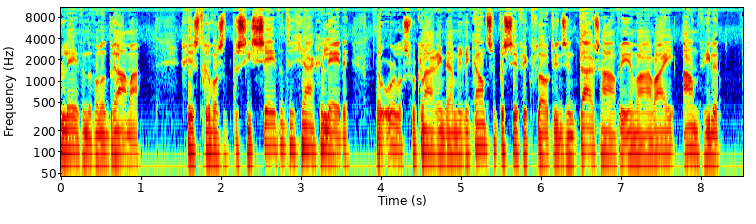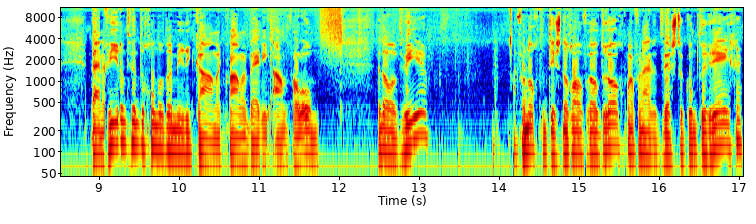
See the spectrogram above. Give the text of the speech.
overlevenden van het drama. Gisteren was het precies 70 jaar geleden dat oorlogsverklaring de Amerikaanse Pacific vloot in zijn thuishaven in Hawaii aanvielen. Bijna 2400 Amerikanen kwamen bij die aanval om. En dan het weer. Vanochtend is het nog overal droog, maar vanuit het westen komt de regen.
